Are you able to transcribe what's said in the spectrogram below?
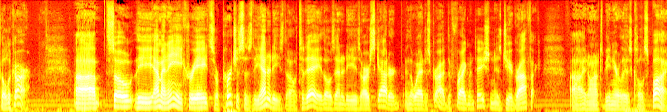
build a car. Uh, so the MNE creates or purchases the entities, though. Today, those entities are scattered in the way I described. The fragmentation is geographic. Uh, you don't have to be nearly as close by.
